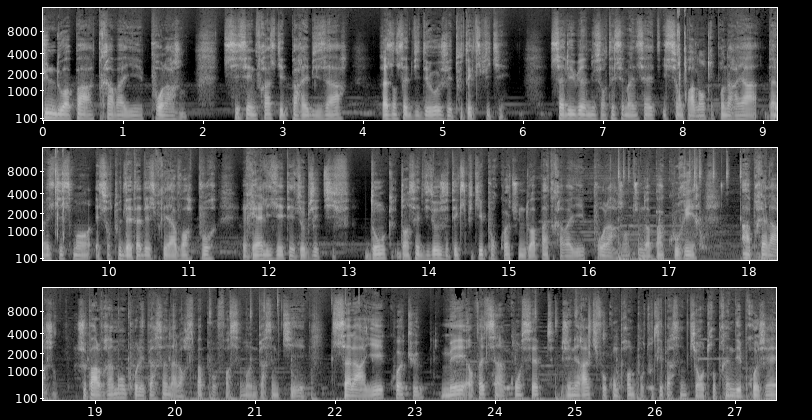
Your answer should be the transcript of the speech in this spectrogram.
Tu ne dois pas travailler pour l'argent. Si c'est une phrase qui te paraît bizarre, reste dans cette vidéo, je vais tout expliquer. Salut, bienvenue sur TC Mindset. Ici, on parle d'entrepreneuriat, d'investissement et surtout de l'état d'esprit à avoir pour réaliser tes objectifs. Donc, dans cette vidéo, je vais t'expliquer pourquoi tu ne dois pas travailler pour l'argent, tu ne dois pas courir après l'argent. Je parle vraiment pour les personnes, alors c'est pas pour forcément une personne qui est salariée, quoique, mais en fait c'est un concept général qu'il faut comprendre pour toutes les personnes qui entreprennent des projets,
